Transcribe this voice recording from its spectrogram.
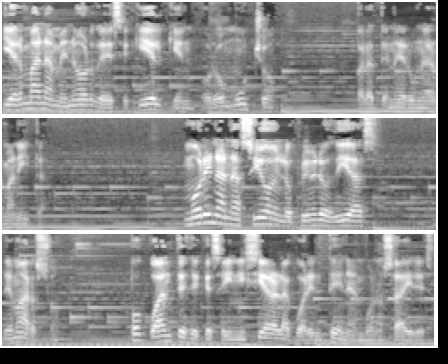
y hermana menor de Ezequiel, quien oró mucho para tener una hermanita. Morena nació en los primeros días de marzo, poco antes de que se iniciara la cuarentena en Buenos Aires.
